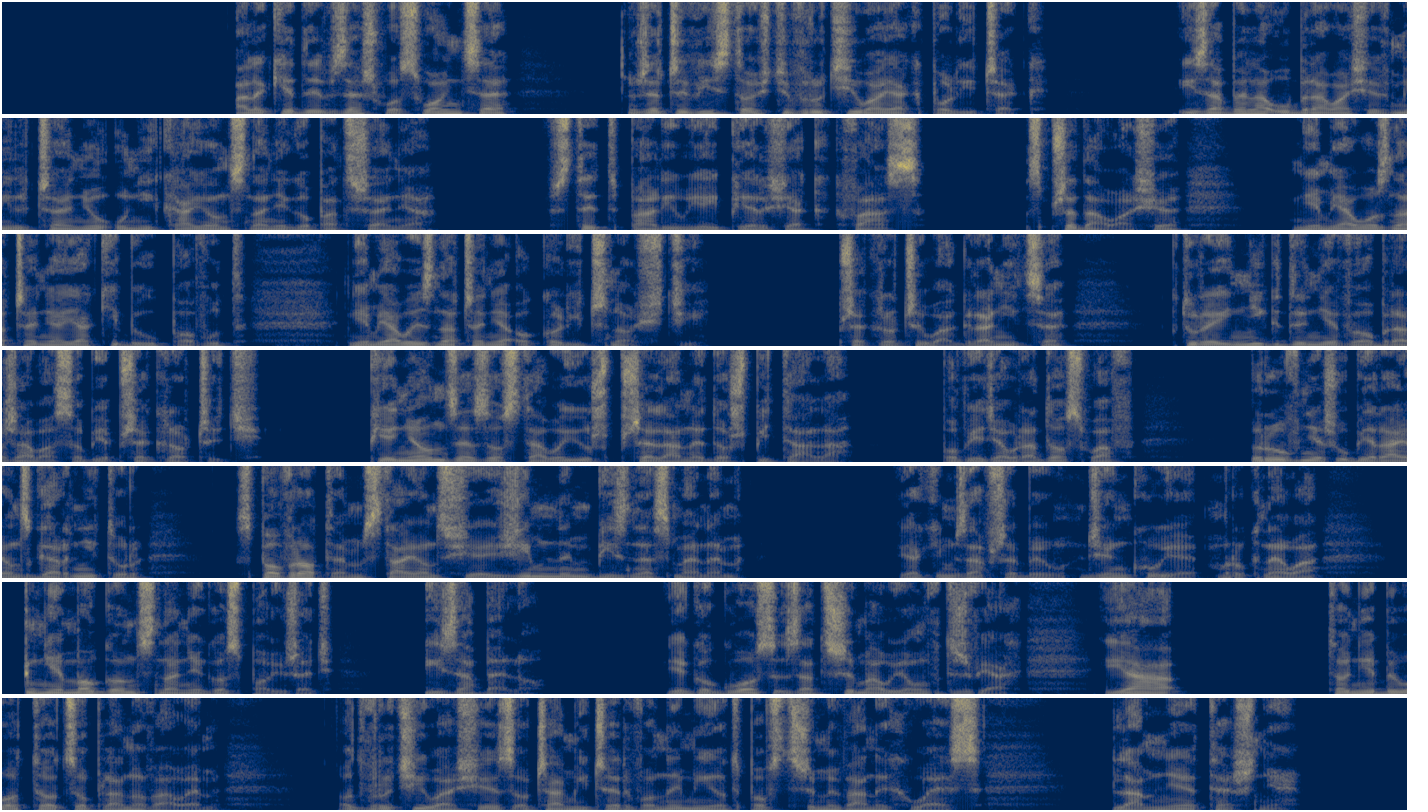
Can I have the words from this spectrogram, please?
Ale kiedy wzeszło słońce, rzeczywistość wróciła jak policzek. Izabela ubrała się w milczeniu, unikając na niego patrzenia. Wstyd palił jej pierś jak kwas. Sprzedała się. Nie miało znaczenia, jaki był powód. Nie miały znaczenia okoliczności. Przekroczyła granicę, której nigdy nie wyobrażała sobie przekroczyć. Pieniądze zostały już przelane do szpitala, powiedział Radosław, również ubierając garnitur, z powrotem stając się zimnym biznesmenem. Jakim zawsze był, dziękuję, mruknęła, nie mogąc na niego spojrzeć. Izabelo. Jego głos zatrzymał ją w drzwiach. Ja... To nie było to, co planowałem. Odwróciła się z oczami czerwonymi od powstrzymywanych łez. Dla mnie też nie.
